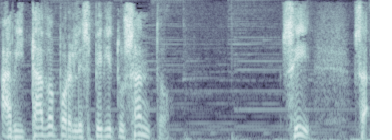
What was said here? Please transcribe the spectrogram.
habitado por el Espíritu Santo. Sí, o sea,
